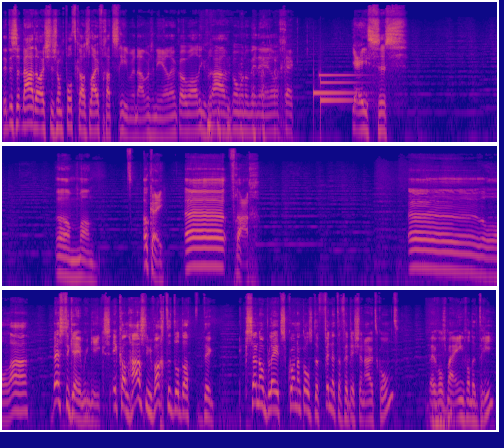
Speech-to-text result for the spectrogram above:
Dit is het nadeel als je zo'n podcast live gaat streamen, dames en heren. Dan komen al die vragen komen naar binnen. Helemaal gek. Jezus. Oh, man. Oké. eh, vraag. Eh, la. Beste Gaming Geeks. Ik kan haast niet wachten totdat de Xenoblade Chronicles Definitive Edition uitkomt. Ben volgens mij een van de drie.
